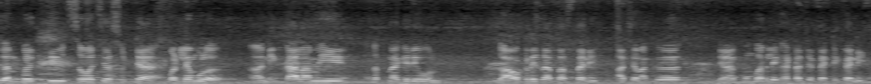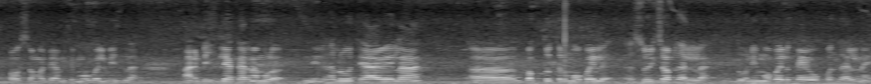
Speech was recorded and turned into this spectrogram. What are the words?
गणपती उत्सवाच्या सुट्ट्या पडल्यामुळं आणि काल आम्ही रत्नागिरीहून गावाकडे जात असताना अचानक या कुंभारली घाटाच्या त्या ठिकाणी पावसामध्ये आमचे मोबाईल भिजला. आणि भिजल्या कारणामुळं निघालो त्यावेळेला बघतो तर मोबाईल स्विच ऑफ झालेला दोन्ही मोबाईल काही ओपन झाले नाही.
